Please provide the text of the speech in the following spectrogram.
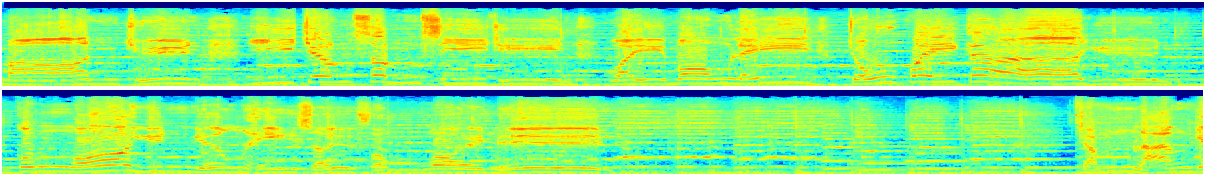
萬轉，已將心事填，遺忘你早歸家园。共我鸳鸯戏水复爱恋。怎冷一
